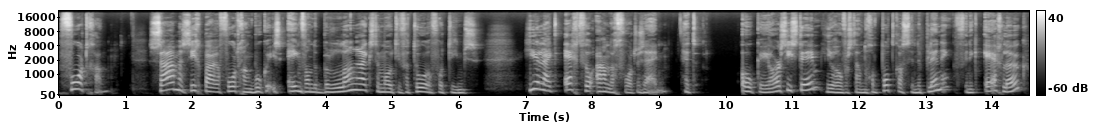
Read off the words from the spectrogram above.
Voortgang. Samen zichtbare voortgang boeken is een van de belangrijkste motivatoren voor teams. Hier lijkt echt veel aandacht voor te zijn. Het OKR-systeem, hierover staat nog een podcast in de planning, vind ik erg leuk.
